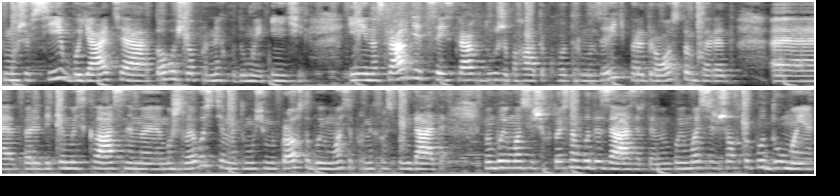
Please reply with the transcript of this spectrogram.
Тому що всі бояться того, що про них подумають інші. І насправді цей страх дуже багато кого тормозить перед ростом, перед, е, перед якимись класними можливостями, тому що ми просто боїмося про них розповідати. Ми боїмося, що хтось нам буде заздрити, ми боїмося, що хто подумає.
